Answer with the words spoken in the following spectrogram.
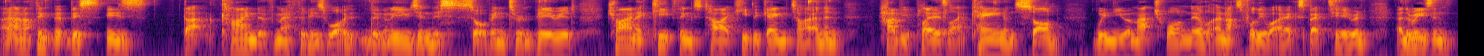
and, and I think that this is that kind of method is what they're going to use in this sort of interim period, trying to keep things tight, keep the game tight, and then have your players like Kane and Son win you a match 1 0. And that's fully what I expect here. And, and the reason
